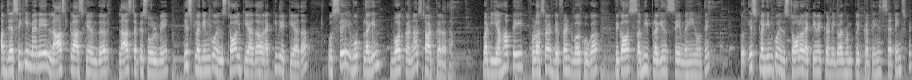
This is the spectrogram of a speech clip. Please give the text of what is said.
अब जैसे कि मैंने लास्ट क्लास के अंदर लास्ट एपिसोड में जिस प्लगइन को इंस्टॉल किया था और एक्टिवेट किया था, उससे वो प्लगइन वर्क करना स्टार्ट करा था. बट यहाँ पे थोड़ा सा डिफरेंट वर्क होगा बिकॉज़ सभी प्लगइन सेम नहीं होते. तो इस प्लगइन को इंस्टॉल और एक्टिवेट करने के बाद हम क्लिक करते हैं सेटिंग्स पे.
